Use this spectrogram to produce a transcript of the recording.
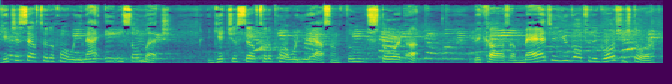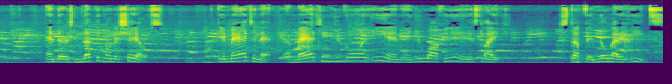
Get yourself to the point where you're not eating so much. Get yourself to the point where you have some food stored up. Because imagine you go to the grocery store and there's nothing on the shelves. Imagine that. Imagine you going in and you walking in and it's like stuff that nobody eats.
